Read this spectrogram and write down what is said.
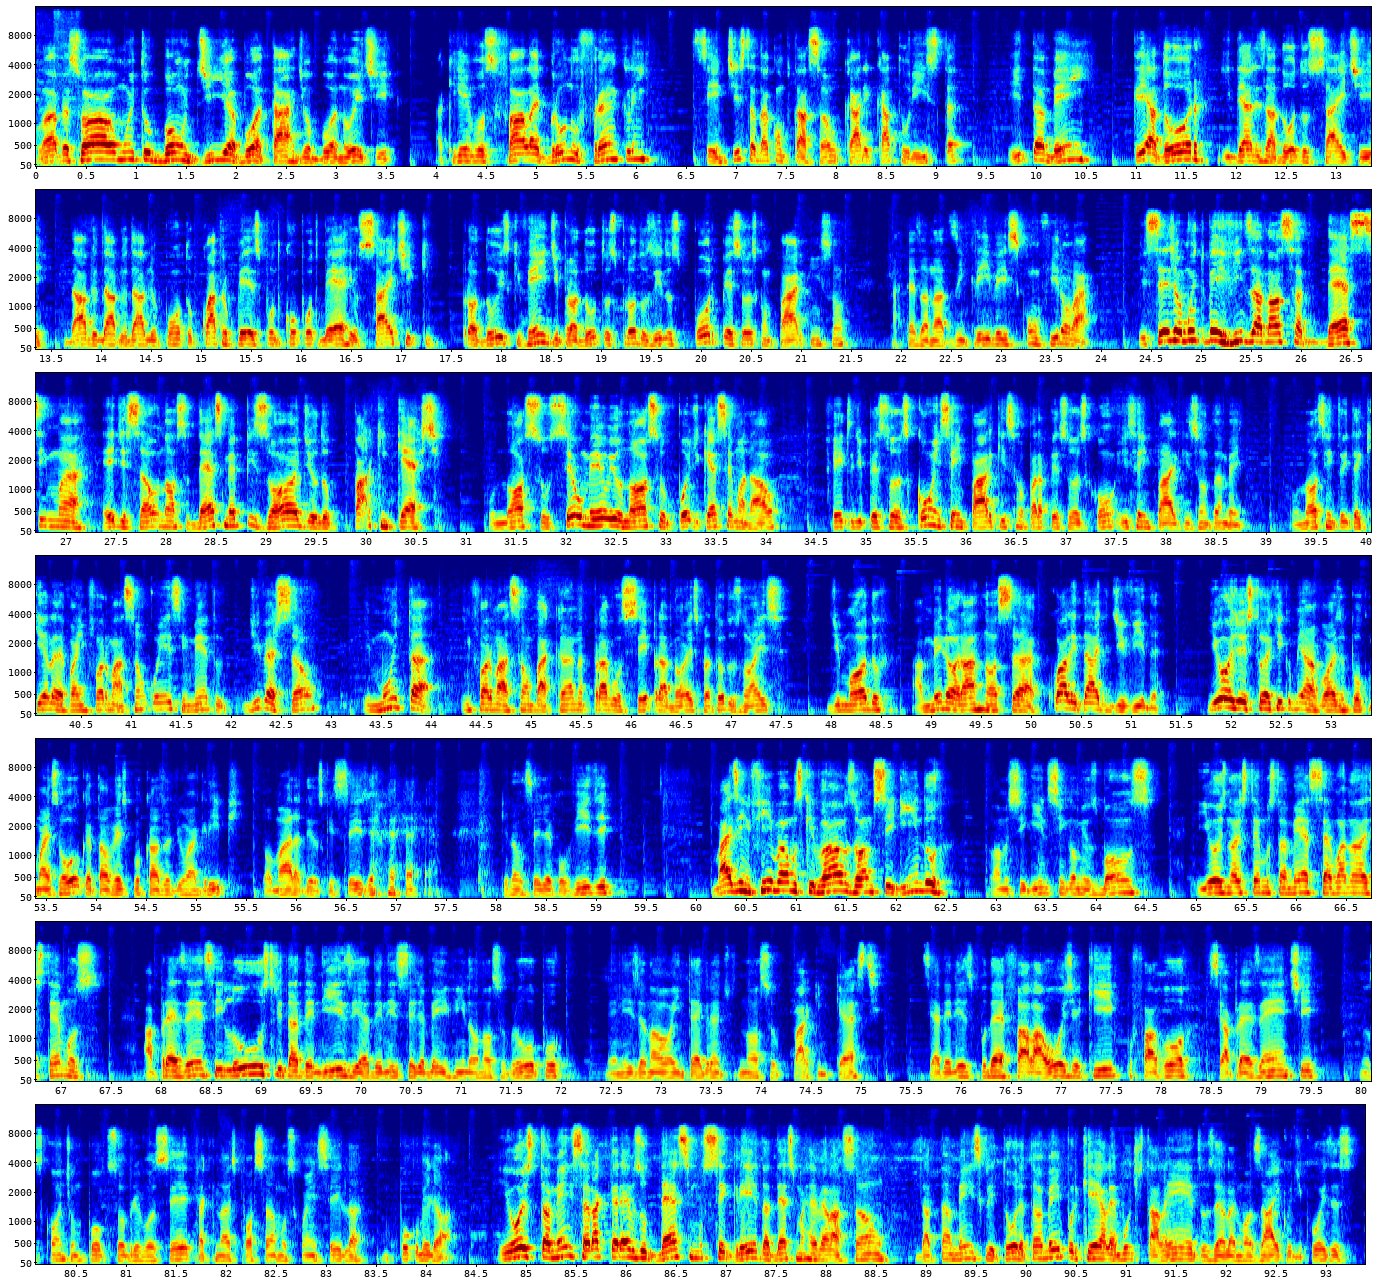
Olá pessoal, muito bom dia, boa tarde ou boa noite. Aqui quem vos fala é Bruno Franklin, cientista da computação, caricaturista e também criador, idealizador do site www.4ps.com.br, o site que produz, que vende produtos produzidos por pessoas com Parkinson, artesanatos incríveis, confiram lá. E sejam muito bem-vindos à nossa décima edição, nosso décimo episódio do Parkingcast, o nosso, seu, meu e o nosso podcast semanal, feito de pessoas com e sem Parkinson para pessoas com e sem Parkinson também. O nosso intuito aqui é levar informação, conhecimento, diversão e muita informação bacana para você, para nós, para todos nós, de modo a melhorar nossa qualidade de vida. E hoje eu estou aqui com minha voz um pouco mais rouca, talvez por causa de uma gripe. Tomara Deus que seja, que não seja Covid. Mas enfim, vamos que vamos, vamos seguindo, vamos seguindo, sigam meus bons. E hoje nós temos também, essa semana nós temos a presença ilustre da Denise. A Denise seja bem-vinda ao nosso grupo. Denise é nova integrante do nosso Parkingcast. Se a Denise puder falar hoje aqui, por favor, se apresente, nos conte um pouco sobre você para que nós possamos conhecê-la um pouco melhor. E hoje também será que teremos o décimo segredo, a décima revelação da também escritora, também porque ela é multitalentos, ela é mosaico de coisas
